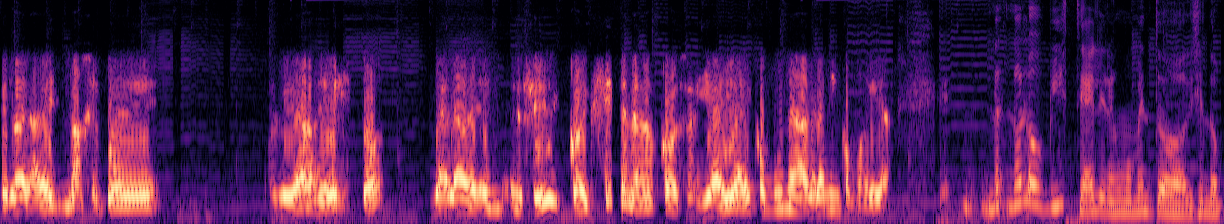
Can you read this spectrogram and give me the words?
pero a la vez no se puede olvidar de esto, y a la vez, sí, coexisten las dos cosas, y ahí hay como una gran incomodidad. ¿No, lo viste a él en algún momento diciendo,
